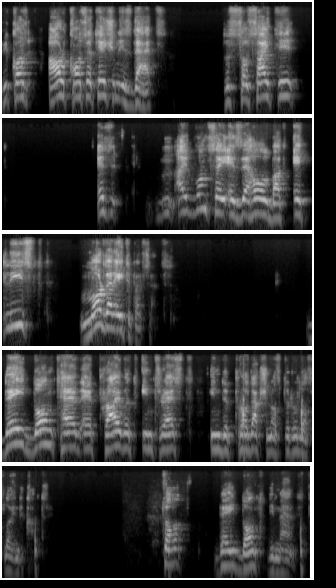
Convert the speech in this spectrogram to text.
because our constatation is that the society, as I won't say as a whole, but at least more than 80%, they don't have a private interest in the production of the rule of law in the country. So they don't demand it.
